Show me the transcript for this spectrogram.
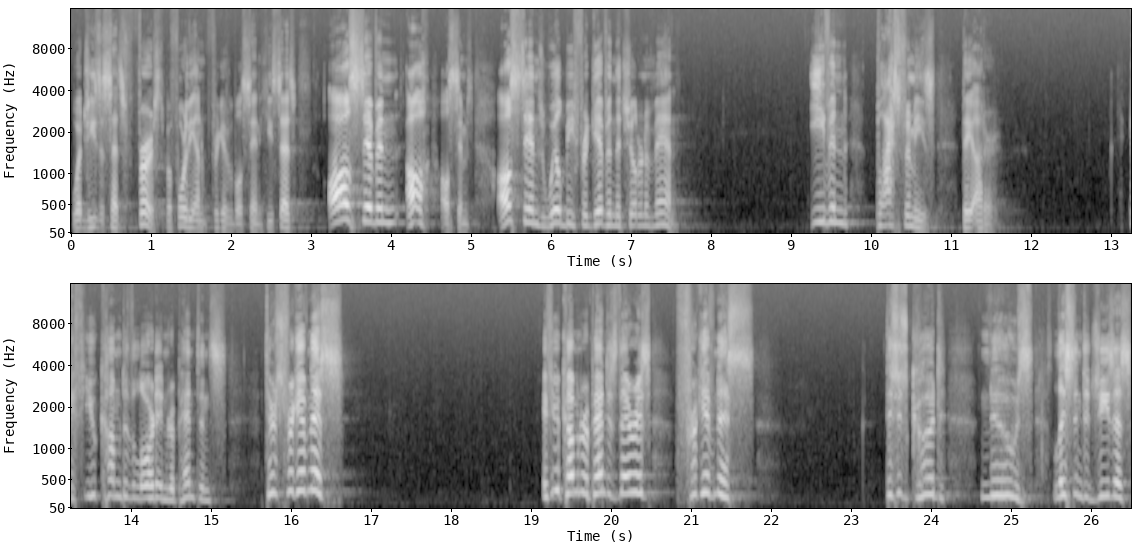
What Jesus says first before the unforgivable sin. He says, all, sin, all, all sins, all sins will be forgiven the children of man. Even blasphemies they utter. If you come to the Lord in repentance, there's forgiveness. If you come in repentance, there is forgiveness. This is good news. Listen to Jesus.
